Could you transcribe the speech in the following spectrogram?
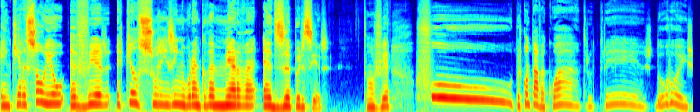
em que era só eu a ver aquele sorrisinho branco da merda a desaparecer. Estão a ver? Fu! Depois contava 4, 3, 2,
